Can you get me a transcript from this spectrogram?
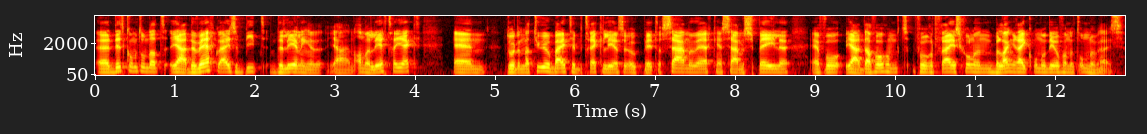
Eh, dit komt omdat ja, de werkwijze biedt de leerlingen ja, een ander leertraject. En door de natuur bij te betrekken leren ze ook beter samenwerken en samen spelen. En voor, ja, dat vormt voor het vrije school een belangrijk onderdeel van het onderwijs.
